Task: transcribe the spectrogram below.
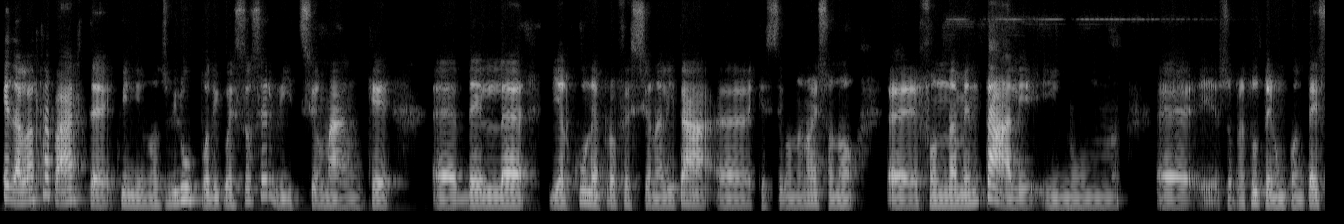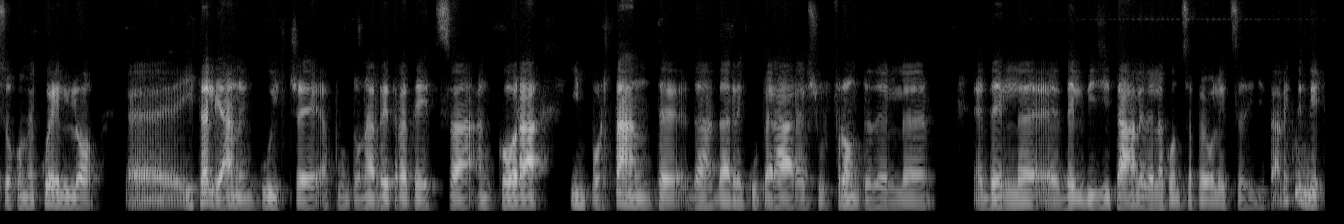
E dall'altra parte quindi uno sviluppo di questo servizio ma anche eh, del, di alcune professionalità eh, che secondo noi sono fondamentali in un, soprattutto in un contesto come quello eh, italiano in cui c'è appunto un'arretratezza ancora importante da, da, recuperare sul fronte del, eh, del, eh, del digitale, della consapevolezza digitale. Quindi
